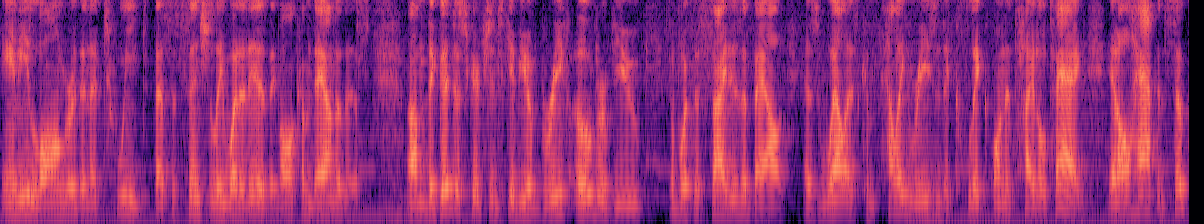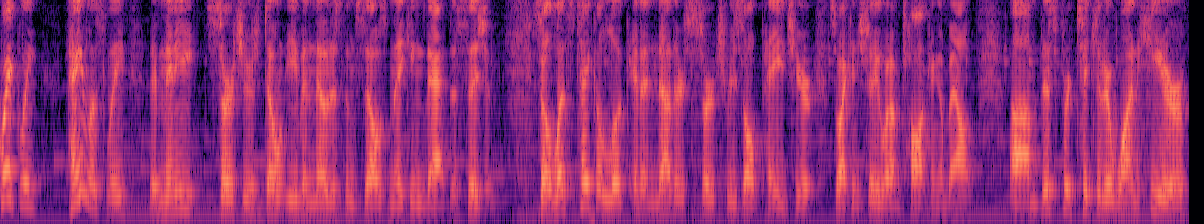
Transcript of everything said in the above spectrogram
any longer than a tweet. That's essentially what it is. They've all come down to this. Um, the good descriptions give you a brief overview of what the site is about as well as compelling reason to click on the title tag. It all happens so quickly painlessly that many searchers don't even notice themselves making that decision. So let's take a look at another search result page here so I can show you what I'm talking about. Um, this particular one here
